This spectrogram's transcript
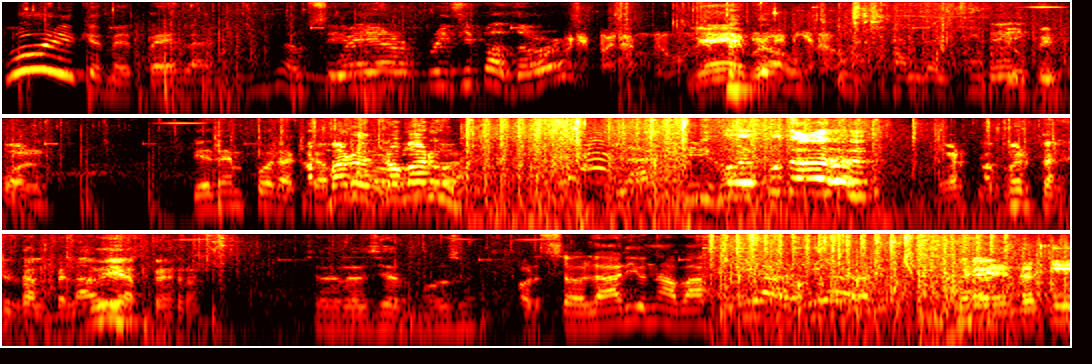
Uy, que me pelan. Where principal door? Yeah, bro. El. You people. Vienen por acá. ¡Maru, entró Maru! ¡Hijo de puta! Muerta, muerta, le salvé la vida, perro. Muchas gracias, hermoso. Por solar y una abajo. Viendo aquí.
